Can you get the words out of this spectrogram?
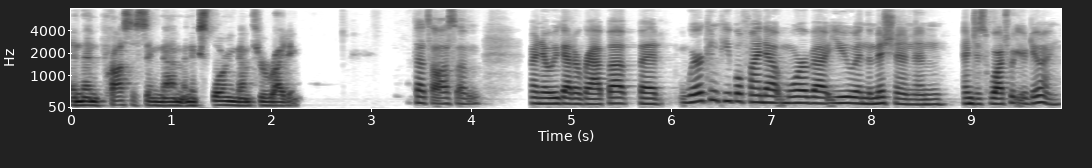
and then processing them and exploring them through writing. That's awesome. I know we got to wrap up, but where can people find out more about you and the mission and, and just watch what you're doing?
